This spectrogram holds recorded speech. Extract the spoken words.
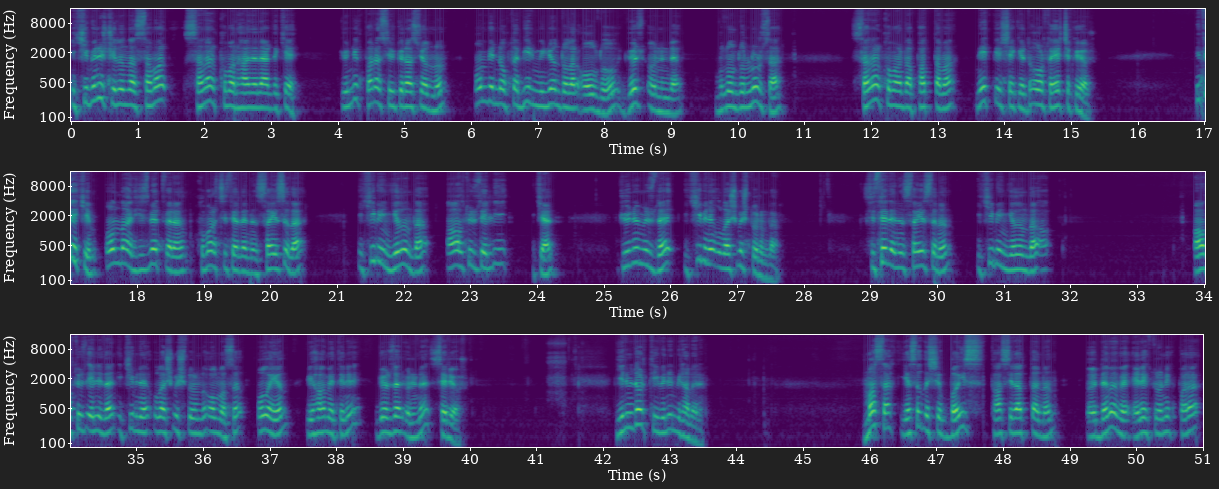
2003 yılında sanal, sanal kumarhanelerdeki günlük para sirkülasyonunun 11.1 milyon dolar olduğu göz önünde bulundurulursa sanal kumarda patlama net bir şekilde ortaya çıkıyor. Nitekim online hizmet veren kumar sitelerinin sayısı da 2000 yılında 650 iken günümüzde 2000'e ulaşmış durumda. Sitelerin sayısının 2000 yılında 650'den 2000'e ulaşmış durumda olması olayın vihametini gözler önüne seriyor. 24 TV'nin bir haberi. MASAK yasa dışı bahis tahsilatlarının ödeme ve elektronik para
